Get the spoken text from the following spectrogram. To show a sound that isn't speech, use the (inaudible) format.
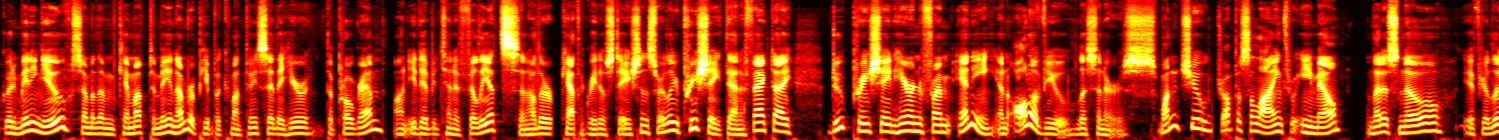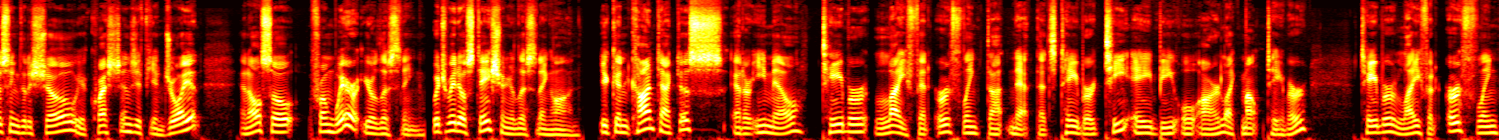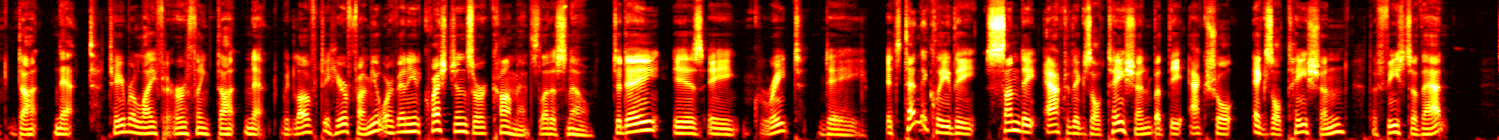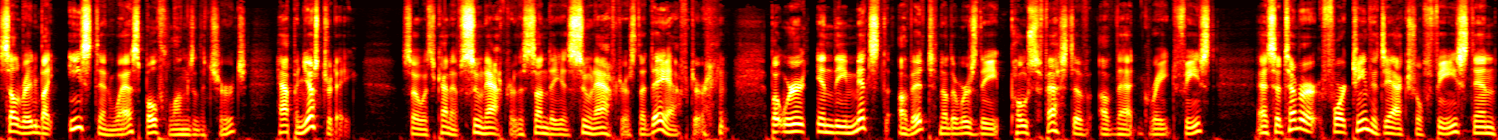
Good meeting you. Some of them came up to me. A number of people come up to me say they hear the program on EWTN affiliates and other Catholic radio stations. So I really appreciate that. In fact, I do appreciate hearing from any and all of you listeners. Why don't you drop us a line through email and let us know if you're listening to the show, your questions, if you enjoy it, and also from where you're listening, which radio station you're listening on. You can contact us at our email, taborlife at earthlink.net. That's Tabor, T A B O R, like Mount Tabor taborlife at earthlink.net. Taborlife at earthlink.net. We'd love to hear from you or if any questions or comments, let us know. Today is a great day. It's technically the Sunday after the exaltation, but the actual exaltation, the feast of that, celebrated by East and West, both lungs of the church, happened yesterday. So it's kind of soon after. The Sunday is soon after. It's the day after. (laughs) but we're in the midst of it. In other words, the post festive of that great feast. And September 14th is the actual feast, and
